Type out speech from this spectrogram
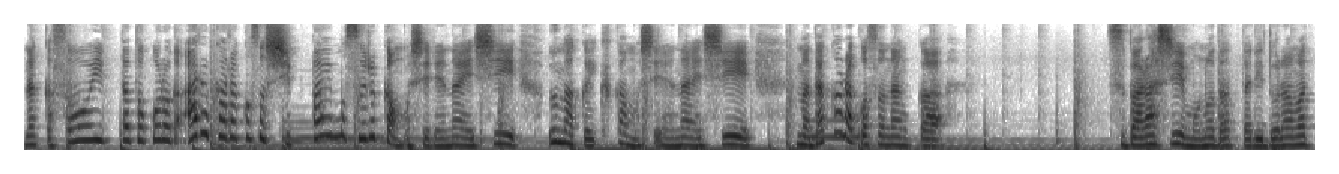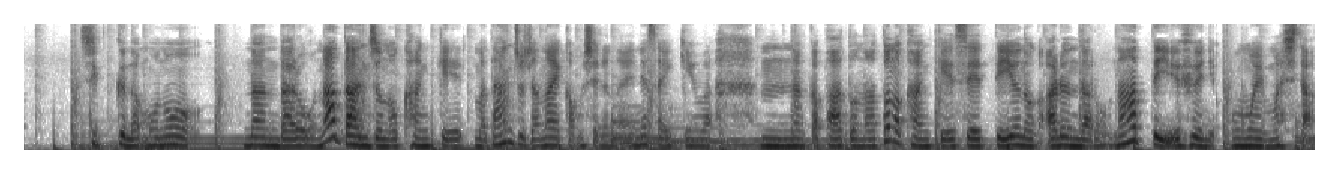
なんかそういったところがあるからこそ失敗もするかもしれないしうまくいくかもしれないし、まあ、だからこそなんか素晴らしいものだったりドラマチックなものなんだろうな男女の関係まあ男女じゃないかもしれないね最近は、うん、なんかパートナーとの関係性っていうのがあるんだろうなっていうふうに思いました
